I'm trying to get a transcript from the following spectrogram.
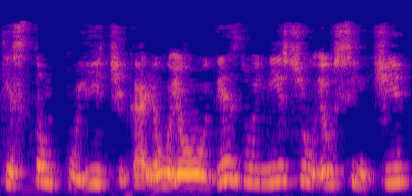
questão política. Eu, eu desde o início eu senti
